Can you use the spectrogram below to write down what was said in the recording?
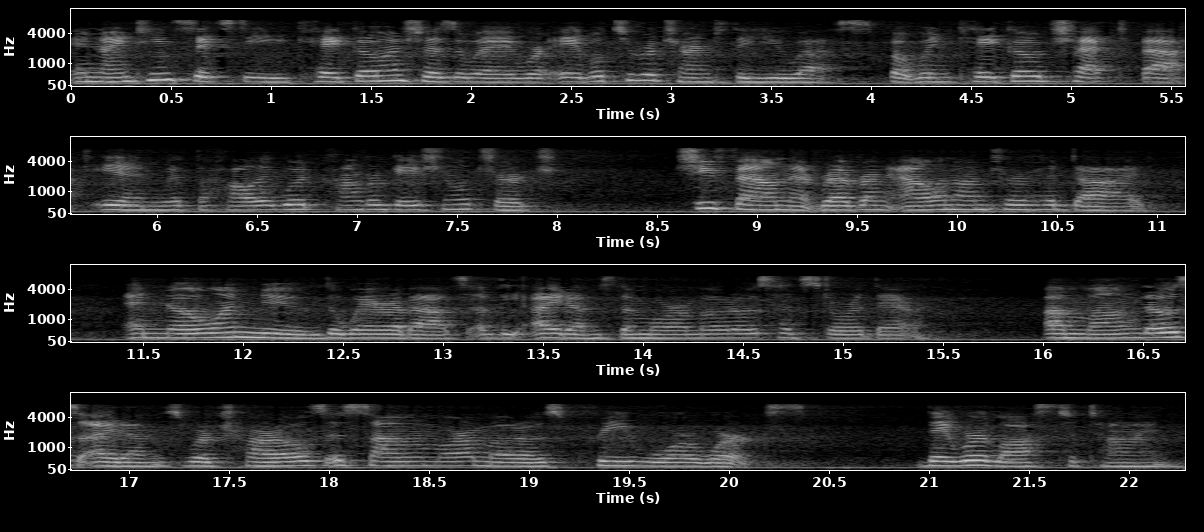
In 1960, Keiko and Shizue were able to return to the U.S., but when Keiko checked back in with the Hollywood Congregational Church, she found that Reverend Alan Hunter had died, and no one knew the whereabouts of the items the Morimotos had stored there. Among those items were Charles Isamu Morimoto's pre-war works. They were lost to time.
